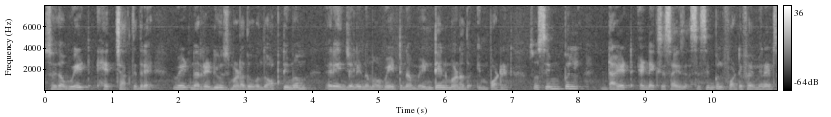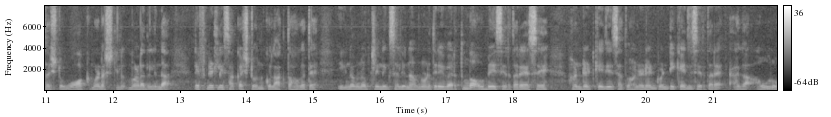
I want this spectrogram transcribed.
ಸೊ ಈಗ ವೆಯ್ಟ್ ಹೆಚ್ಚಾಗ್ತಿದ್ರೆ ವೆಯ್ಟ್ನ ರೆಡ್ಯೂಸ್ ಮಾಡೋದು ಒಂದು ಆಪ್ಟಿಮಮ್ ರೇಂಜಲ್ಲಿ ನಮ್ಮ ವೆಯ್ಟನ್ನ ಮೇಂಟೈನ್ ಮಾಡೋದು important so simple diet and exercise simple forty five minutes ಅಷ್ಟು ವಾಕ್ ಮಾಡೋಷ್ಟು ಮಾಡೋದ್ರಿಂದ ಡೆಫಿನೆಟ್ಲಿ ಸಾಕಷ್ಟು ಅನುಕೂಲ ಆಗ್ತಾ ಹೋಗುತ್ತೆ. ಈಗ ನಾವು ನಮ್ಮ ಕ್ಲಿನಿಕ್ಸಲ್ಲಿ ನಾವು ನೋಡ್ತೀರಿ, ಇವರು ತುಂಬ ಒಬೇಸ್ ಇರ್ತಾರೆ. ಸೆ ಹಂಡ್ರೆಡ್ ಕೆ ಜಿಸ್ ಅಥವಾ hundred and twenty K Gs ಇರ್ತಾರೆ. ಆಗ ಅವರು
